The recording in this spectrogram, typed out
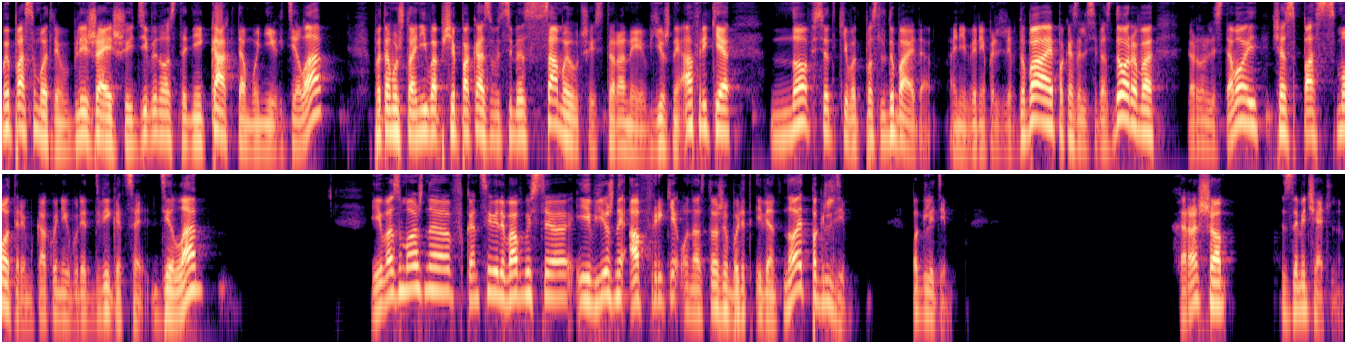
Мы посмотрим в ближайшие 90 дней, как там у них дела потому что они вообще показывают себя с самой лучшей стороны в Южной Африке, но все-таки вот после Дубая, да, они, вернее, прилетели в Дубай, показали себя здорово, вернулись домой. Сейчас посмотрим, как у них будет двигаться дела. И, возможно, в конце или в августе и в Южной Африке у нас тоже будет ивент. Но это поглядим. Поглядим. Хорошо. Замечательно.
